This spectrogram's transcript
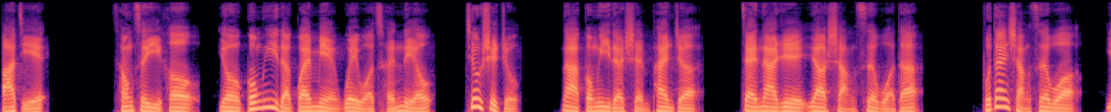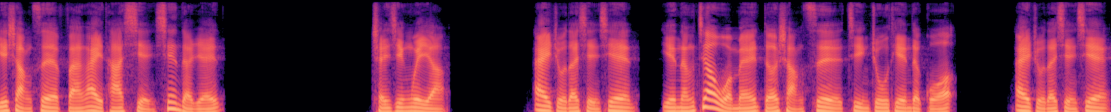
八节：“从此以后，有公义的冠冕为我存留，就是主，那公义的审判者。”在那日要赏赐我的，不但赏赐我，也赏赐凡爱他显现的人。晨星喂养，爱主的显现也能叫我们得赏赐进诸天的国。爱主的显现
